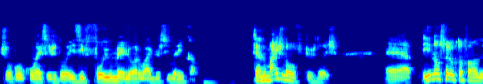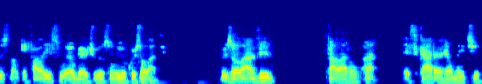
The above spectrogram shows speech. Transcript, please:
jogou com esses dois e foi o melhor wide receiver em campo. Sendo mais novo que os dois. É, e não sou eu que estou falando isso, não. Quem fala isso é o Garrett Wilson e o Chris Olave. Chris Olave falaram: ah, esse cara realmente.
